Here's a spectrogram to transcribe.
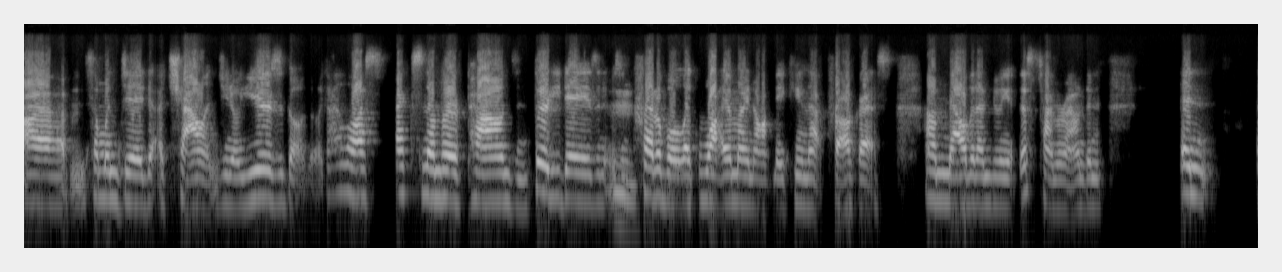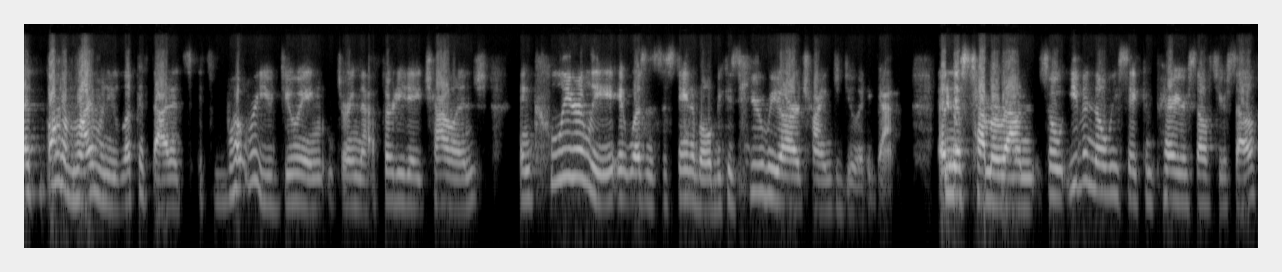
um, someone did a challenge, you know, years ago. They're like, I lost X number of pounds in 30 days and it was mm. incredible. Like, why am I not making that progress um, now that I'm doing it this time around? And, and at bottom line, when you look at that, it's, it's what were you doing during that 30 day challenge and clearly it wasn't sustainable because here we are trying to do it again. And yeah. this time around, so even though we say compare yourself to yourself,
